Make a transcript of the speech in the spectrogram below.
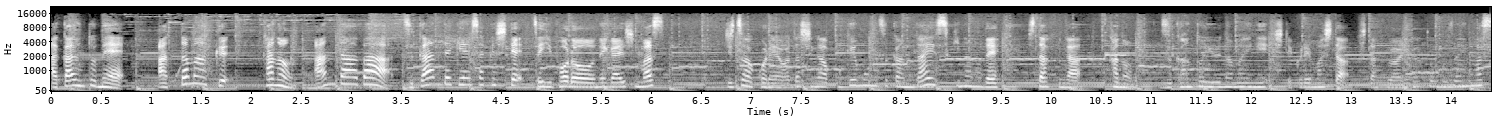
アカウント名、アットマーク、カノン、アンダーバー、図鑑で検索して、ぜひフォローをお願いします。実はこれ私がポケモン図鑑大好きなのでスタッフがカノン図鑑という名前にしてくれました。スタッフありがとうございます。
